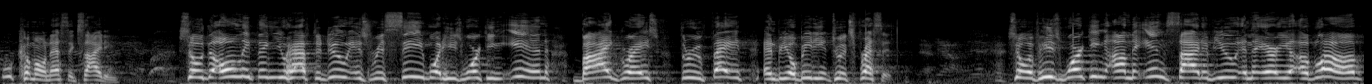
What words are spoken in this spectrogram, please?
Well, come on, that's exciting. So the only thing you have to do is receive what He's working in by grace through faith and be obedient to express it. So if He's working on the inside of you in the area of love,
